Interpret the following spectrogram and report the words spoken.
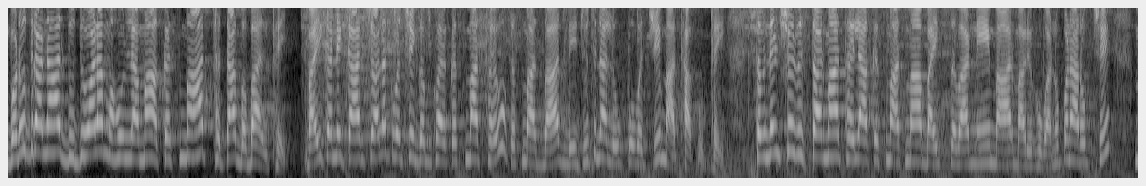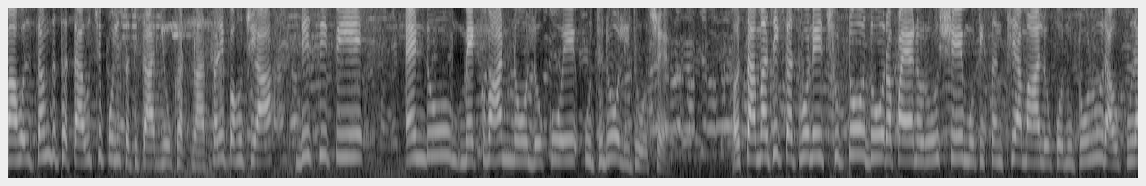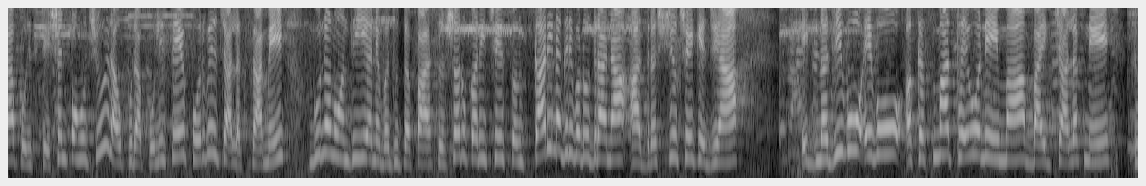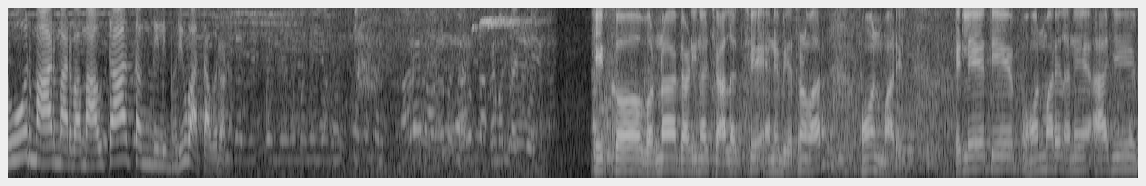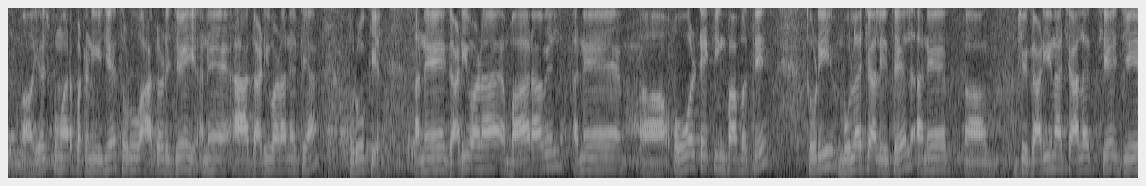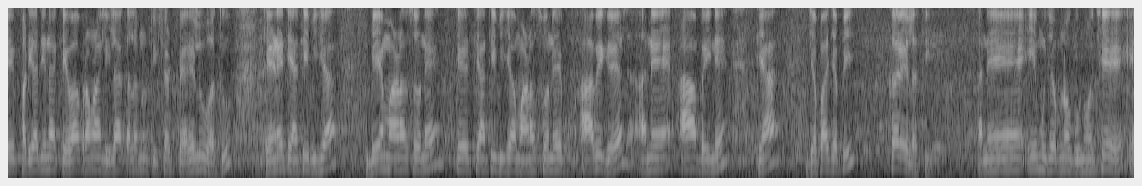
વડોદરાના દુધવાડા મહોલ્લામાં અકસ્માત થતા બબાલ થઈ. બાઇક અને કાર ચાલક વચ્ચે ગમખ્વાર અકસ્માત થયો. અકસ્માત બાદ બે જૂથના લોકો વચ્ચે માથાકૂટ થઈ. સંવેદનશીલ વિસ્તારમાં થયેલા અકસ્માતમાં બાઇક સવારને માર માર્યો હોવાનો પણ આરોપ છે. માહોલ તંગ થતા ઉચ્ચ પોલીસ અધિકારીઓ ઘટના સ્થળે પહોંચ્યા. ડીસીપી એન્ડુ મેકવાનનો લોકોએ ઉધડો લીધો છે. અસામાજિક તત્વોને છૂટો દોર અપાયાનો રોષ છે. મોટી સંખ્યામાં લોકોનું ટોળું રાવપુરા પોલીસ સ્ટેશન પહોંચ્યું. રાવપુરા પોલીસે ફોરવ્હીલ ચાલક સામે ગુનો નોંધી અને વધુ તપાસ શરૂ કરી છે. સંસ્કારી નગરી વડોદરાના આ દ્રશ્યો છે કે જ્યાં એક નજીવો એવો અકસ્માત થયો અને એમાં બાઇક ચાલકને ઢોર માર મારવામાં આવતા તંગદિલી ભર્યું વાતાવરણ. એક વરના ગાડીના ચાલક છે એને બે ત્રણ વાર હોર્ન મારેલ. એટલે તે હોર્ન મારેલ અને આ જે યશકુમાર પટણી છે, થોડું આગળ જઈ અને આ ગાડીવાળાને ત્યાં રોકેલ. અને ગાડીવાળા બહાર આવેલ અને ઓવરટેકિંગ બાબતે થોડી બોલાચાલી થયેલ અને જે ગાડીના ચાલક છે, જે ફરિયાદીના કહેવા પ્રમાણે લીલા કલરનું ટી શર્ટ પહેરેલું હતું, તેણે ત્યાંથી બીજા બે માણસોને કે ત્યાંથી બીજા માણસોને આવી ગયેલ અને આ ભાઈને ત્યાં ઝપાઝપી કરેલ હતી. અને એ મુજબનો ગુનો છે એ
